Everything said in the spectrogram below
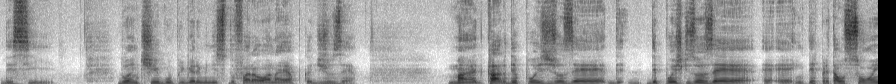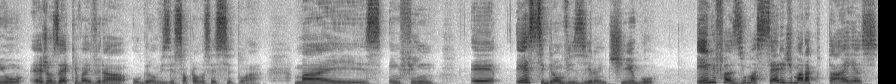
desse do antigo primeiro-ministro do faraó na época de José. Mas, claro, depois de José, de, depois que José é, é, interpretar o sonho, é José que vai virar o grão-vizir, só para você se situar. Mas, enfim, é, esse grão-vizir antigo, ele fazia uma série de maracutaias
